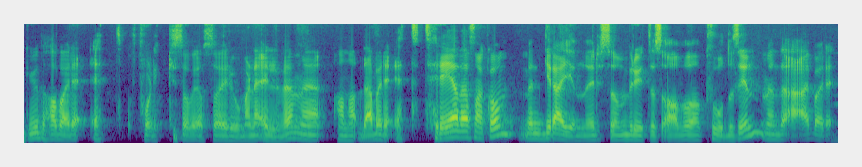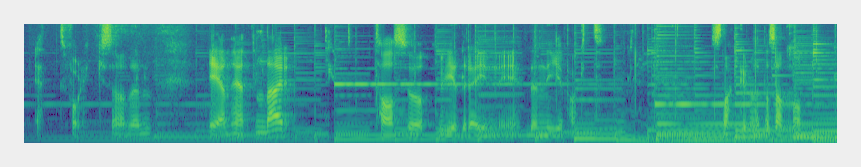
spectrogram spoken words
Gud har bare ett folk, så vi også i Romerne 11. Med, har, det er bare ett tre det er snakk om, men greiner som brytes av og podes inn. Men det er bare ett folk. Så den enheten der tas jo videre inn i den nye pakt. Snakker om det på samme måte.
